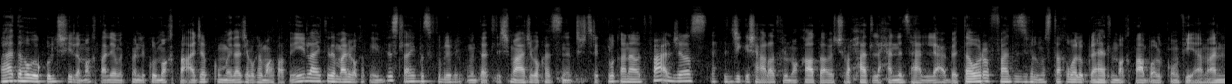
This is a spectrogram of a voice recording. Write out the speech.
فهذا هو كل شيء لمقطع اليوم. أتمنى يكون المقطع عجبكم. اذا عجبك المقطع اعطيني like إذا ما عجبك اعطيني dislike بس اكتب لي في الكومنتات ليش ما عجبك. تنسى تشترك في القناة وتفعل الجرس. تجيك إشعارات في المقاطع والشروحات اللي حنزها اللعبة تاور فانتزي في المستقبل. وبنهاية المقطع بقول لكم في أمان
